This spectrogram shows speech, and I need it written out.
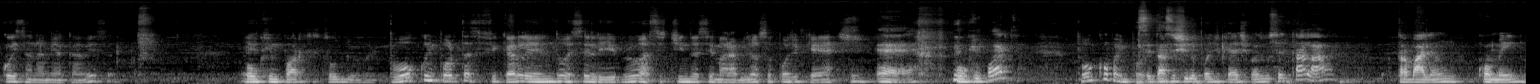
coisa na minha cabeça. Pouco é, importa tudo. Né? Pouco importa ficar lendo esse livro, assistindo esse maravilhoso podcast. É, pouco importa. pouco vai importar. Você está assistindo o podcast, mas você está lá, trabalhando, comendo,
